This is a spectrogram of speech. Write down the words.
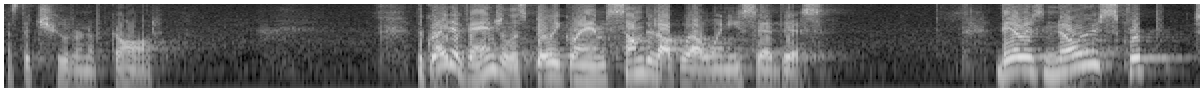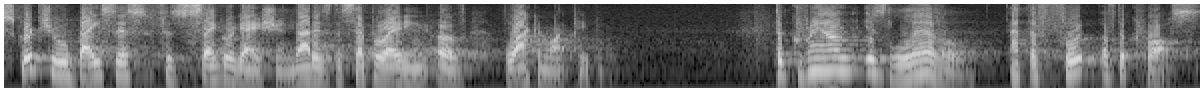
as the children of God. The great evangelist Billy Graham summed it up well when he said this There is no script, scriptural basis for segregation, that is, the separating of black and white people. The ground is level at the foot of the cross.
